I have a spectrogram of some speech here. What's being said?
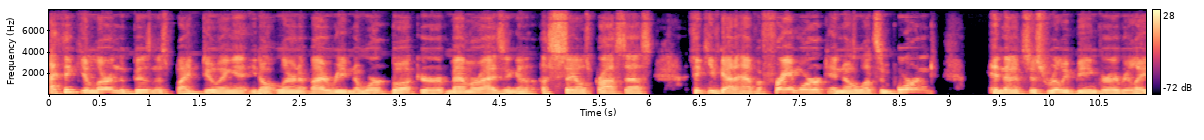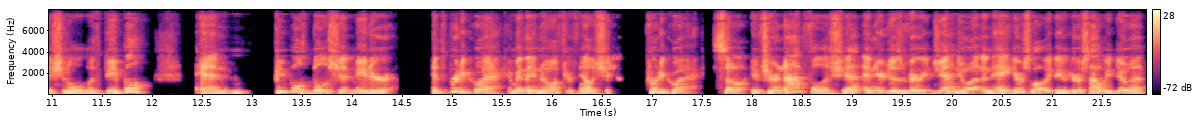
I think you learn the business by doing it. You don't learn it by reading a workbook or memorizing a, a sales process. I think you've got to have a framework and know what's important. And then it's just really being very relational with people. And people's bullshit meter, it's pretty quick. I mean, they know if you're full yep. of shit pretty quick. So if you're not full of shit and you're just very genuine and hey, here's what we do, here's how we do it,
